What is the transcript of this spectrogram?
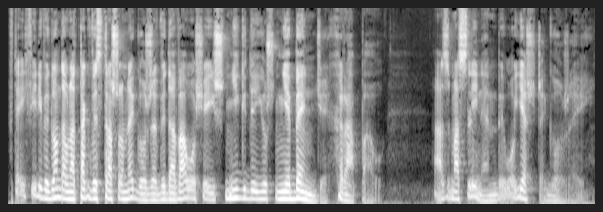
W tej chwili wyglądał na tak wystraszonego, że wydawało się, iż nigdy już nie będzie chrapał. A z Maslinem było jeszcze gorzej.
